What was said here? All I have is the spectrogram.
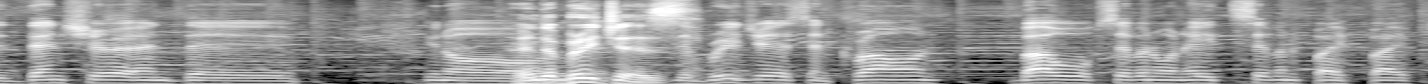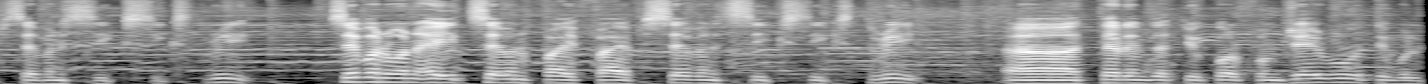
the denture and the, you know, And the bridges. The, bridges and crown. Baruch 718 755 7663. 718 755 7663. Uh, tell him that you call from J Root. It will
